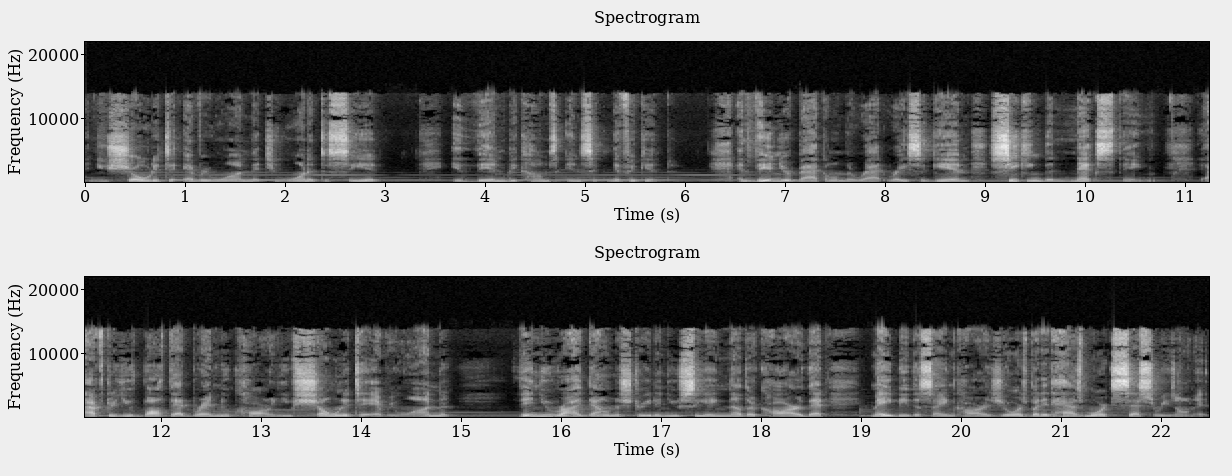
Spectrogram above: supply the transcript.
and you showed it to everyone that you wanted to see it, it then becomes insignificant. And then you're back on the rat race again, seeking the next thing. After you've bought that brand new car and you've shown it to everyone, then you ride down the street and you see another car that may be the same car as yours, but it has more accessories on it.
